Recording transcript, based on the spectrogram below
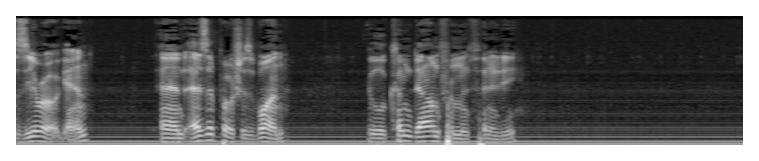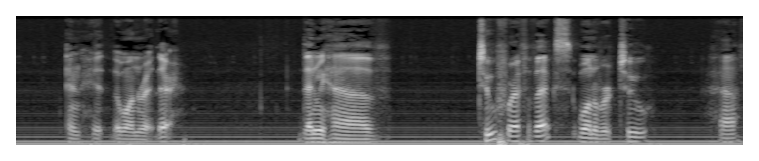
0 again, and as it approaches 1, it will come down from infinity and hit the one right there. Then we have 2 for f of x, 1 over 2 half.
